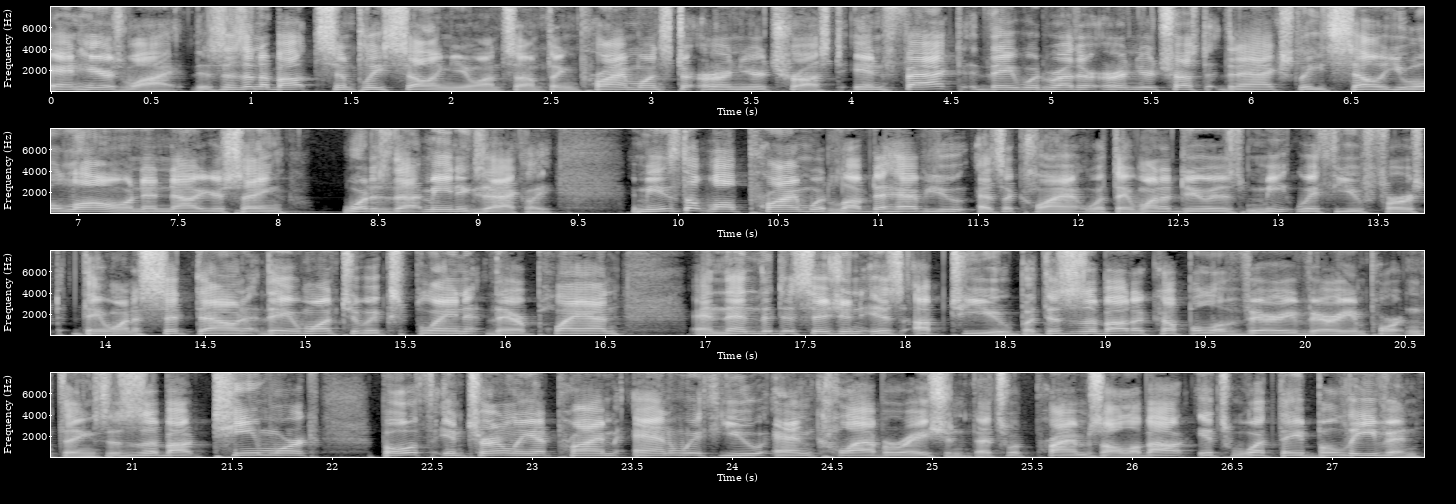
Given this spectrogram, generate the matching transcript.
And here's why. This isn't about simply selling you on something. Prime wants to earn your trust. In fact, they would rather earn your trust than actually sell you a loan. And now you're saying, what does that mean exactly? It means that while Prime would love to have you as a client, what they want to do is meet with you first. They want to sit down, they want to explain their plan, and then the decision is up to you. But this is about a couple of very, very important things. This is about teamwork, both internally at Prime and with you, and collaboration. That's what Prime's all about. It's what they believe in.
